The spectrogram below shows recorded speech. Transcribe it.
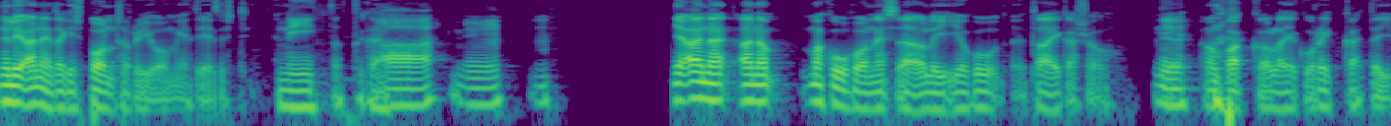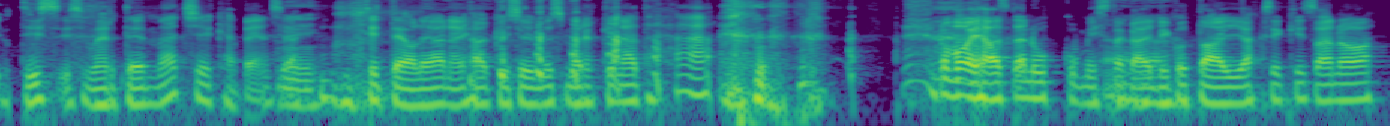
Ne oli aina jotakin sponsorijuomia tietysti. Niin, totta kai. Aa, niin. Mm. Ja aina, aina makuuhuoneessa oli joku taikashow. Niin. On pakko olla joku rikkaiden juttu. This is where the magic happens. Niin. Sitten oli aina ihan kysymysmerkkinä, että hä? No voihan sitä nukkumista kai niin kuin taijaksikin sanoa.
